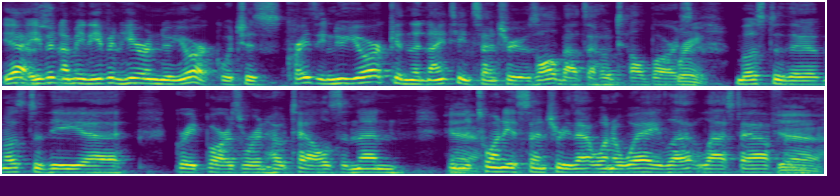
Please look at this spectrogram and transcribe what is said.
Yeah, even I mean, even here in New York, which is crazy. New York in the 19th century it was all about the hotel bars. Right. Most of the most of the uh, great bars were in hotels, and then in Yeah. the 20th century that went away la- last half. and Yeah.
